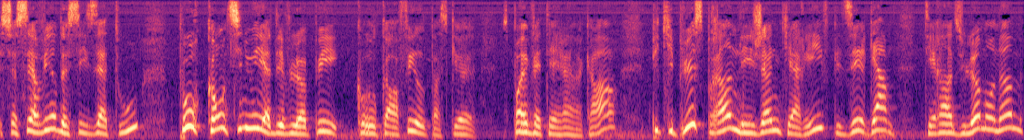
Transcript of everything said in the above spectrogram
se servir de ses atouts pour continuer à développer Cole Caulfield parce que c'est pas un vétéran encore, puis qu'il puisse prendre les jeunes qui arrivent puis dire Regarde, tu es rendu là, mon homme,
